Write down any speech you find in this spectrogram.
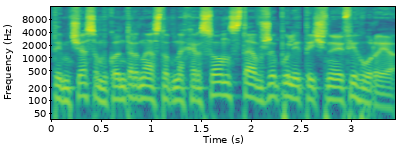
Тим часом контрнаступ на Херсон став вже політичною фігурою.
